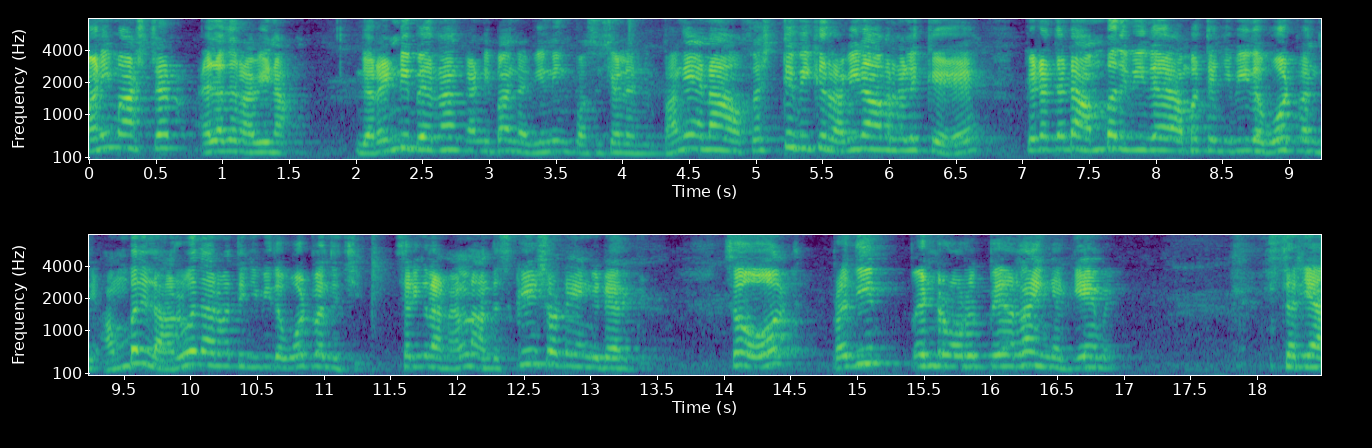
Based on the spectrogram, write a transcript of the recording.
மணி மாஸ்டர் அல்லது ரவீனா. இந்த ரெண்டு பேர் தான் கண்டிப்பாக இந்த வின்னிங் பொசிஷனில் இருந்திருப்பாங்க. ஏன்னா ஃபர்ஸ்ட் வீக் ரவீனா அவர்களுக்கு கிட்டத்தட்ட ஐம்பது வீத ஐம்பத்தஞ்சு வீத ஓட் வந்து ஐம்பதில் அறுபது அறுபத்தஞ்சு வீத ஓட் வந்துச்சு. சரிங்களா நல்லா அந்த ஸ்க்ரீன்ஷாட்டும் எங்கிட்ட இருக்கு. ஸோ பிரதீப் என்ற ஒரு பேர் தான் இங்கே கேமு சரியா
